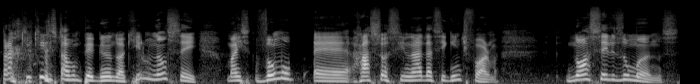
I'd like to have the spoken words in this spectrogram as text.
Para que, que eles estavam pegando aquilo, não sei. Mas vamos é, raciocinar da seguinte forma: nós, seres humanos,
